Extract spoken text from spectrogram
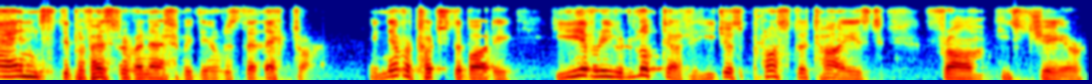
And the professor of anatomy then was the lector. He never touched the body. He never even looked at it. He just proselytized from his chair.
